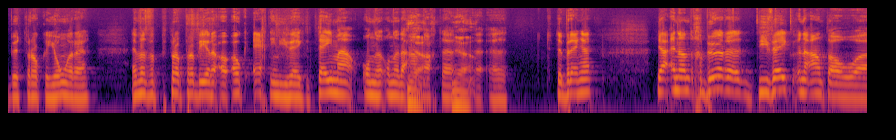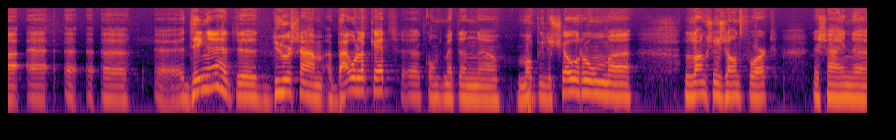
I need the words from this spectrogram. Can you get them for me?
betrokken jongeren. En wat we pro- proberen ook echt in die week... het thema onder, onder de aandacht ja. te brengen. Ja, en dan gebeuren die week een aantal dingen. Het duurzaam bouwloket komt met een mobiele showroom langs in Zandvoort. Er zijn eh,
